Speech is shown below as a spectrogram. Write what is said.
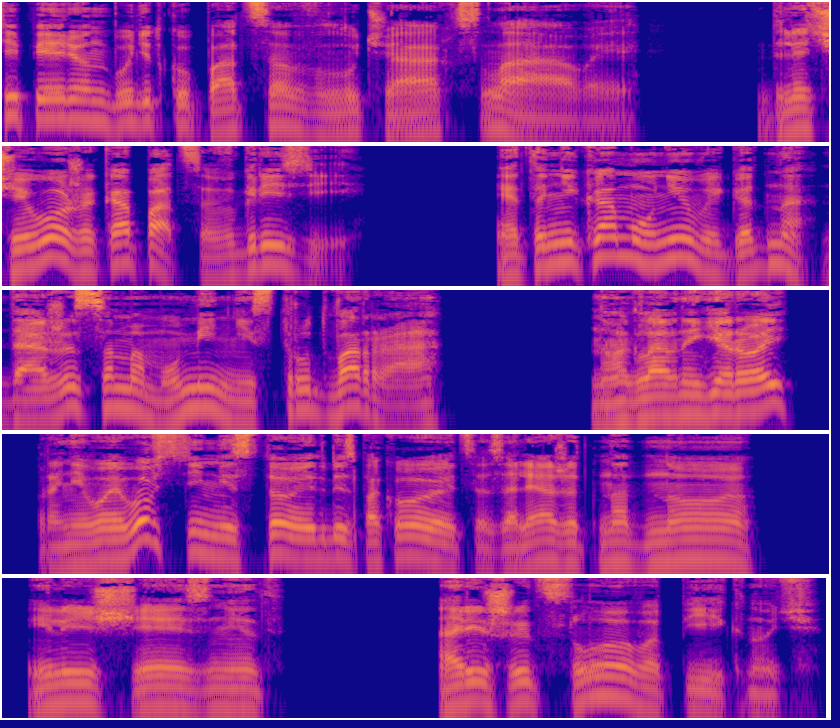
Теперь он будет купаться в лучах славы. Для чего же копаться в грязи? Это никому не выгодно, даже самому министру двора. Ну а главный герой? Про него и вовсе не стоит беспокоиться, заляжет на дно или исчезнет. А решит слово пикнуть.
